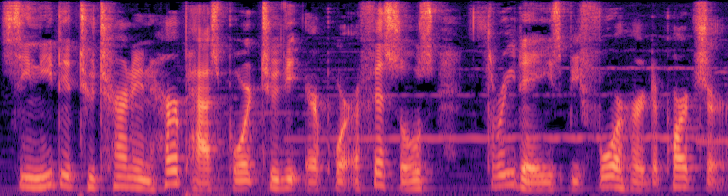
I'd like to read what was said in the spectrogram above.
she needed to turn in her passport to the airport officials three days before her departure.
